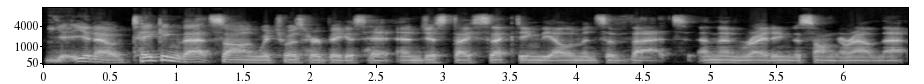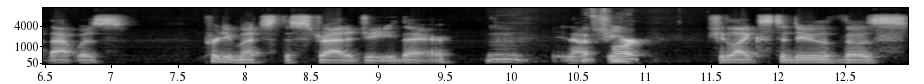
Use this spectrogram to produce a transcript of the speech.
You know, taking that song, which was her biggest hit, and just dissecting the elements of that, and then writing the song around that. That was pretty much the strategy there. Mm, you know, that's she, smart. She likes to do those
